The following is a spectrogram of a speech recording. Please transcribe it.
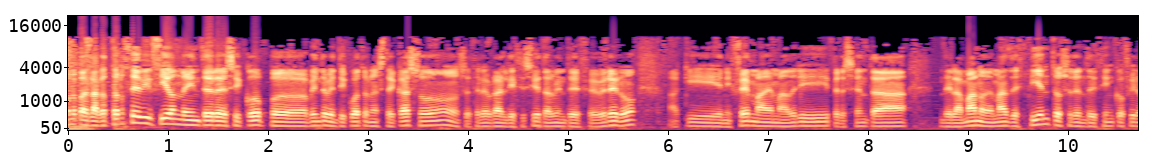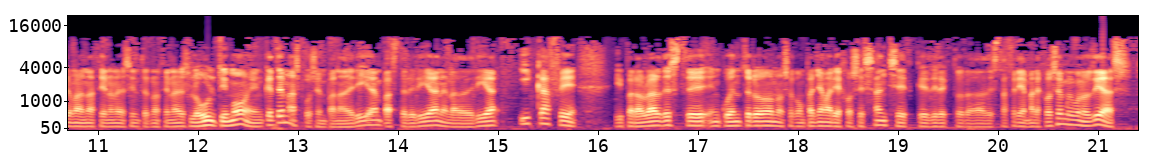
Bueno, pues la 14 edición de Interés y COP 2024 en este caso se celebra el 17 al 20 de febrero. Aquí en IFEMA, en Madrid, presenta de la mano de más de 175 firmas nacionales e internacionales lo último. ¿En qué temas? Pues en panadería, en pastelería, en heladería y café. Y para hablar de este encuentro nos acompaña María José Sánchez, que es directora de esta feria. María José, muy buenos días.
